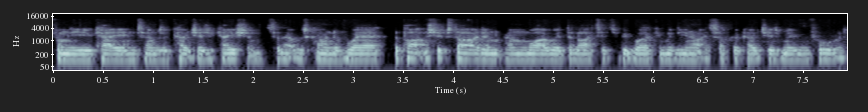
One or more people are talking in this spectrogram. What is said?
from the UK in terms of coach education. So that was kind of where the partnership started and, and why we're delighted to be working with United Soccer Coaches moving forward.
